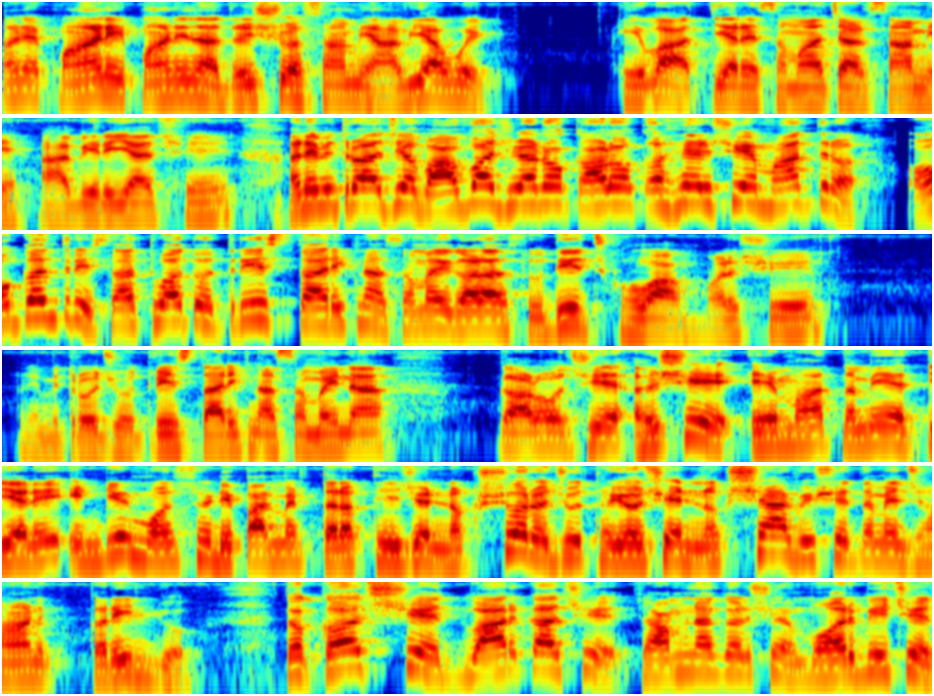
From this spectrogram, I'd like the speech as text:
અને પાણી પાણીના દ્રશ્યો સામે આવ્યા હોય, એવા અત્યારે સમાચાર સામે આવી રહ્યા છે. અને મિત્રો, આજે વાવાઝોડાનો કાળો કહેર છે, માત્ર ઓગણત્રીસ અથવા તો ત્રીસ તારીખના સમયગાળા સુધી જ જોવા મળશે. અને મિત્રો, જો ત્રીસ તારીખના સમયના ગાળો જે હશે એમાં તમે અત્યારે ઇન્ડિયન મોન્સૂન ડિપાર્ટમેન્ટ તરફથી જે નકશો રજૂ થયો છે, નકશા વિશે તમે જાણ કરી લ્યો. તો કચ્છ છે, દ્વારકા છે, જામનગર છે, મોરબી છે,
